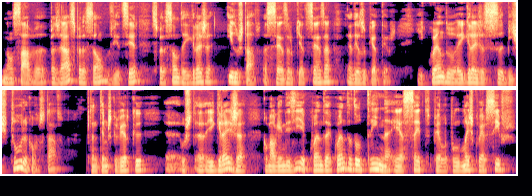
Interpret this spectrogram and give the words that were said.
Não sabe, para já, a separação, devia de ser, separação da Igreja e do Estado. A César o que é de César, a Deus o que é de Deus. E quando a Igreja se mistura com o Estado, portanto, temos que ver que uh, a Igreja, como alguém dizia, quando, quando a doutrina é aceita pelo, por meios coercivos,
